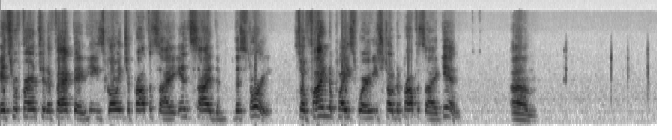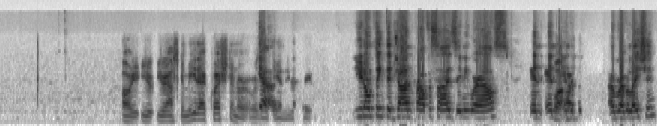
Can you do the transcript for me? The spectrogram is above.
it's referring to the fact that he's going to prophesy inside the, the story. So find a place where he's told to prophesy again. Um, oh, you you're asking me that question, or, or is Yeah. that the end of your statement? you don't think that John prophesies anywhere else in in, Well, in the book of Revelation?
